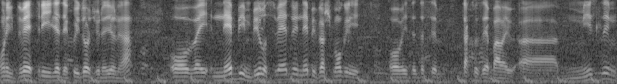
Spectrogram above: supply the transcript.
onih dve, tri iljede koji dođu na JNA, ovaj, ne bi im bilo svejedno i ne bi baš mogli ovaj, da, da se tako zajebavaju. A, mislim,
